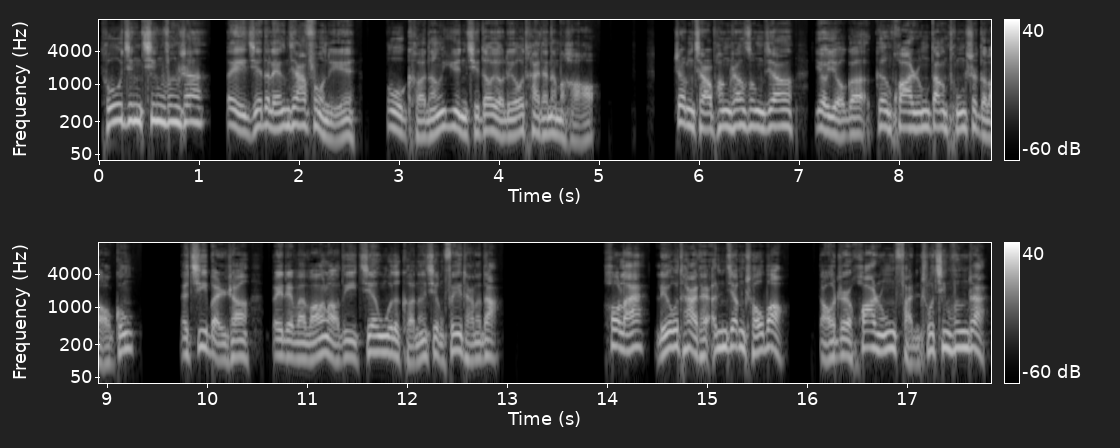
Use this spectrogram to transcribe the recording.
途经清风山被劫的良家妇女。不可能运气都有刘太太那么好，正巧碰上宋江又有个跟花荣当同事的老公，那基本上被这位王老弟奸污的可能性非常的大。后来刘太太恩将仇报，导致花荣反出清风寨，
